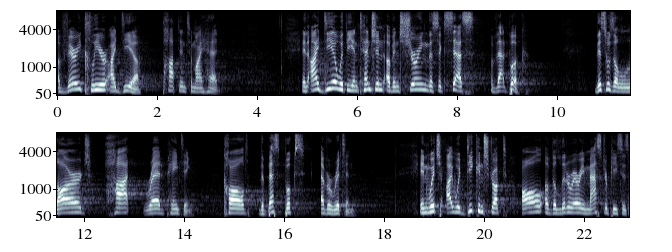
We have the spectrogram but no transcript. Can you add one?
a very clear idea popped into my head. An idea with the intention of ensuring the success of that book. This was a large, hot red painting called The Best Books Ever Written, in which I would deconstruct all of the literary masterpieces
